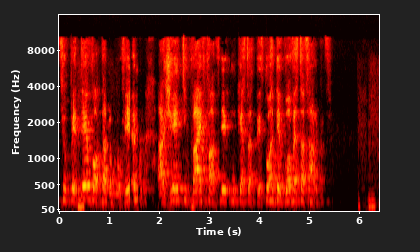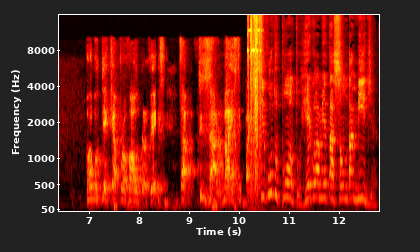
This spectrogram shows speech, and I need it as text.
se o PT votar no governo, a gente vai fazer com que essas pessoas devolvam essas armas. Vamos ter que aprovar outra vez, sabe? Desarmar esse país. Segundo ponto, regulamentação da mídia.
